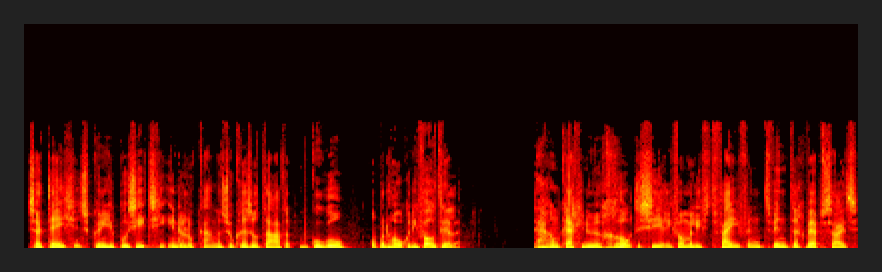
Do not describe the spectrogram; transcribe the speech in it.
citations kunnen je positie in de lokale zoekresultaten op Google op een hoger niveau tillen. Daarom krijg je nu een grote serie van maar liefst 25 websites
